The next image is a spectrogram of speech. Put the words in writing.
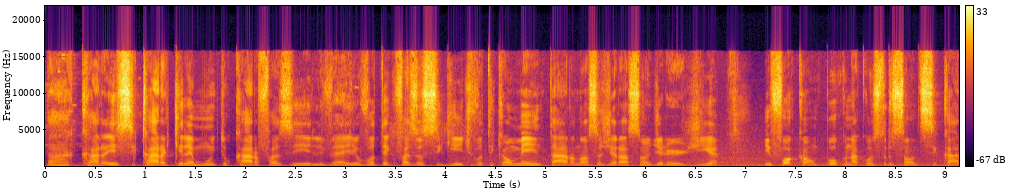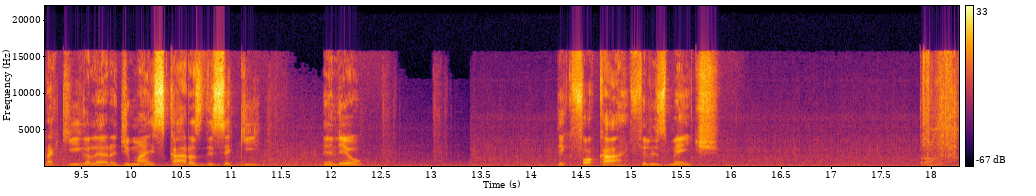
Tá, cara, esse cara aqui ele é muito caro fazer ele, velho. Eu vou ter que fazer o seguinte, vou ter que aumentar a nossa geração de energia e focar um pouco na construção desse cara aqui, galera. De mais caras desse aqui, entendeu? Tem que focar, infelizmente. Pronto.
